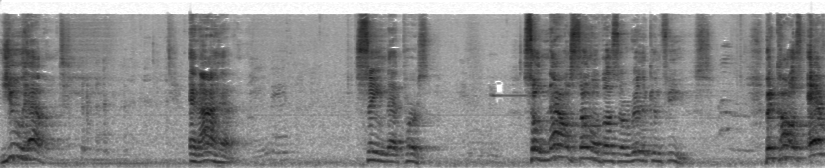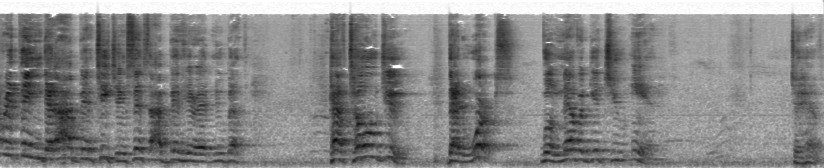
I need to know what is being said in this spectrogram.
You haven't, and I haven't seen that person. So now some of us are really confused. Because everything that I've been teaching since I've been here at New Bethel have told you that works will never get you in to heaven.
